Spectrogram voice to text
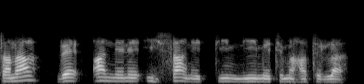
Sana ve annene ihsan ettiğim nimetimi hatırla.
